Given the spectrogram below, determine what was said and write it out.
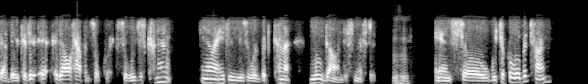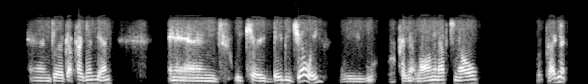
that baby because it, it, it all happened so quick. So we just kind of, you know, I hate to use the word, but kind of moved on, dismissed it. Mm-hmm. And so we took a little bit of time and uh, got pregnant again. And we carried baby Joey. We were pregnant long enough to know we're pregnant.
